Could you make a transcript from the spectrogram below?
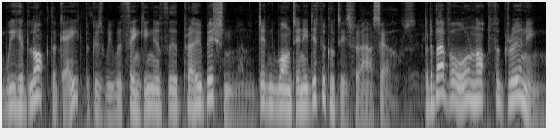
we had locked the gate because we were thinking of the prohibition and didn't want any difficulties for ourselves. But above all, not for Gröning.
